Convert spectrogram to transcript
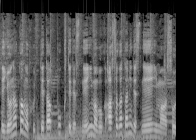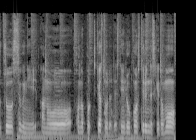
で夜中も降ってたっぽくてですね、今僕、朝方にですね、今、早朝すぐに、あのこのポッドキャストでですね、録音してるんですけども、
